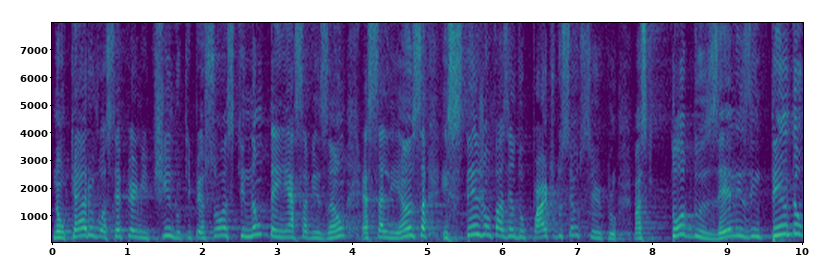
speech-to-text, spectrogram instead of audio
Não quero você permitindo que pessoas que não têm essa visão, essa aliança, estejam fazendo parte do seu círculo, mas que todos eles entendam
